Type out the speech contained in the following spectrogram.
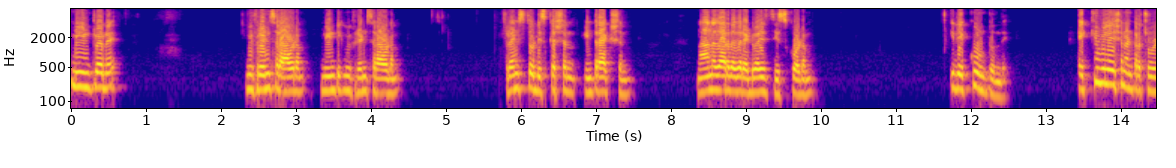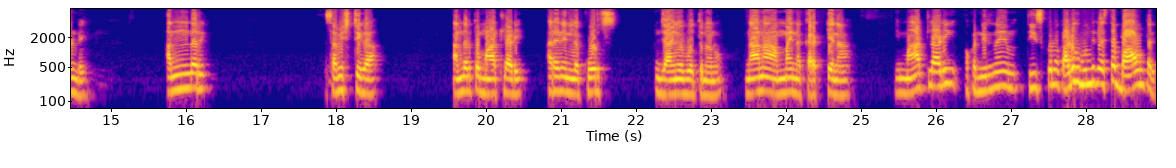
మీ ఇంట్లోనే మీ ఫ్రెండ్స్ రావడం మీ ఇంటికి మీ ఫ్రెండ్స్ రావడం ఫ్రెండ్స్తో డిస్కషన్ ఇంటరాక్షన్ నాన్నగారి దగ్గర అడ్వైస్ తీసుకోవడం ఇది ఎక్కువ ఉంటుంది. ఎక్యుమిలేషన్ అంటారు చూడండి. అందరి సమిష్టిగా అందరితో మాట్లాడి అరే నేను ఇలా కోర్స్ జాయిన్ అయిపోతున్నాను నాన్న అమ్మాయి నాకు కరెక్టేనా ఈ మాట్లాడి ఒక నిర్ణయం తీసుకొని ఒక అడుగు ముందుకేస్తే బాగుంటుంది.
